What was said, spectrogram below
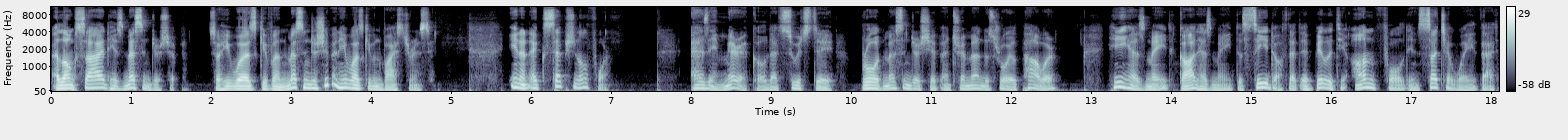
alongside his messengership. So he was given messengership and he was given vicegerency in an exceptional form as a miracle that switched the broad messengership and tremendous royal power, he has made, God has made, the seed of that ability unfold in such a way that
